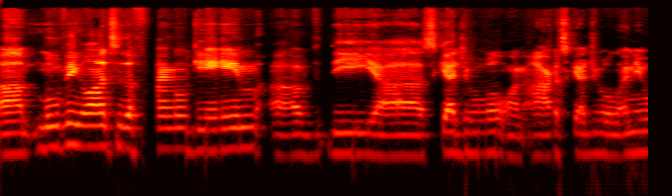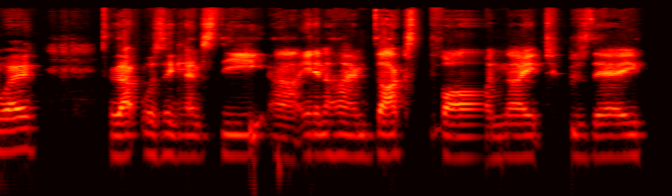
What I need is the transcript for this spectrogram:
Um, moving on to the final game of the uh, schedule on our schedule, anyway. That was against the uh, Anaheim Ducks following night, Tuesday.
